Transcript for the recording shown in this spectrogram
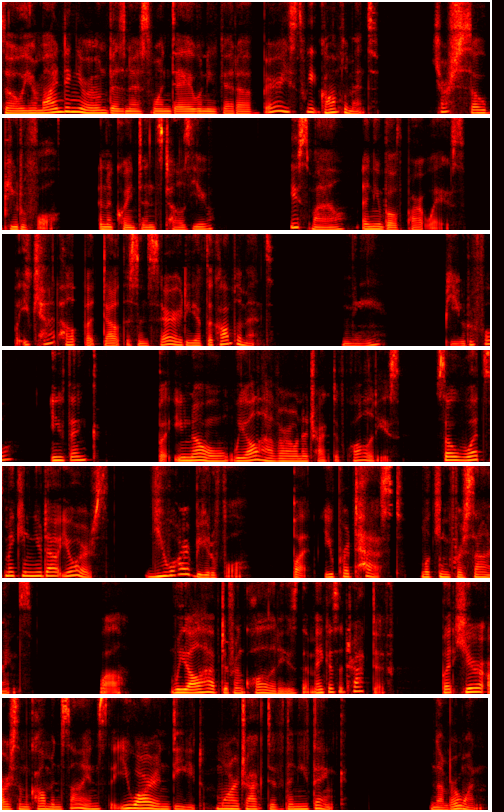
So you're minding your own business one day when you get a very sweet compliment. You're so beautiful, an acquaintance tells you. You smile and you both part ways, but you can't help but doubt the sincerity of the compliment. Me? Beautiful, you think? But you know, we all have our own attractive qualities. So what's making you doubt yours? You are beautiful, but you protest, looking for signs. Well, we all have different qualities that make us attractive, but here are some common signs that you are indeed more attractive than you think. Number one,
